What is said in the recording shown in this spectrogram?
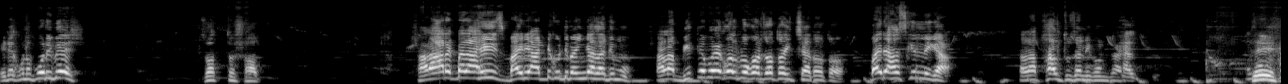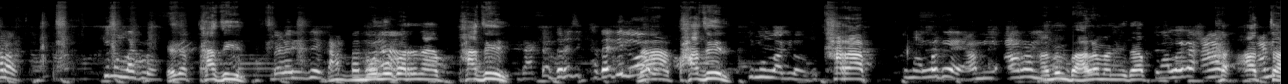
এটা কোনো পরিবেশ? যত সব। সারা আরেকবার আহিস বাইরে আড্ডি কুটি দিমু। শালা ভিতরে বয়ে গল্প কর যত ইচ্ছা তত। বাইরে হাউসকিল লিগা শালা ফালতু জানি কোন কেমন লাগল? এটা ফাজিল। মনে ধরে করে না ফাজিল। ধরে খেদাই দিল? না ফাজিল। কেমন লাগল? খারাপ। তোমার লগে আমি আরাম আমি ভালো মানুষ তা তোমার লগে আচ্ছা।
